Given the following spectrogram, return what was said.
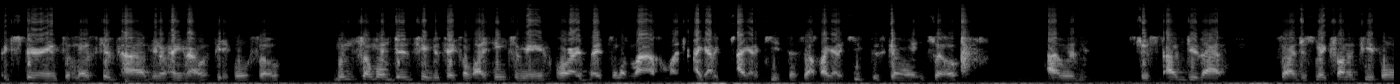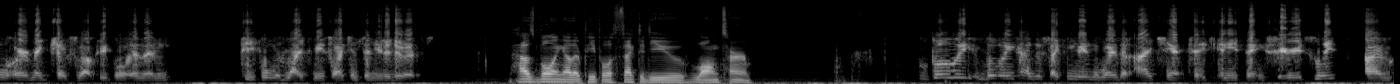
experience that most kids have. You know, hanging out with people. So when someone did seem to take a liking to me, or I made someone laugh, I'm like, I gotta I gotta keep this up. I gotta keep this going. So I would just I would do that. So I just make fun of people or make jokes about people, and then people would like me, so I continue to do it. How's bullying other people affected you long term? Bullying, bullying has affected me in the way that I can't take anything seriously. I'm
